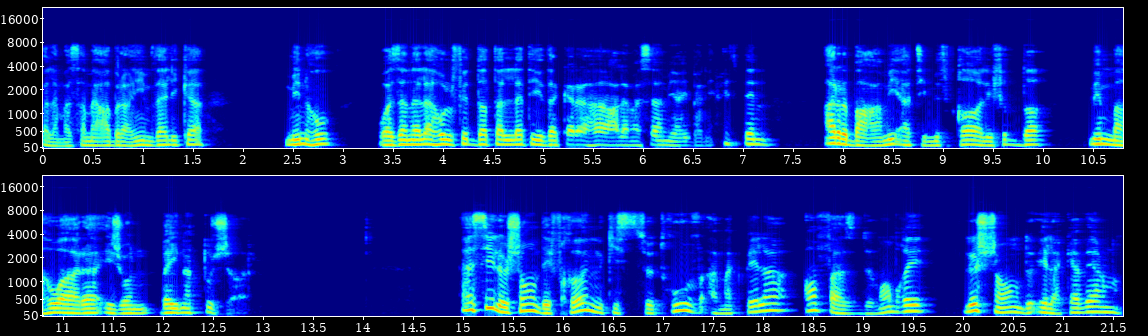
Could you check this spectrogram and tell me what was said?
فلما سمع إبراهيم ذلك منه وزن له الفضة التي ذكرها على مسامع بني حث أربعمائة مثقال فضة مما هو رائج بين التجار Ainsi le champ d'Ephron qui se trouve à Macpéla, en face de Mambré, le champ de, et la caverne,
